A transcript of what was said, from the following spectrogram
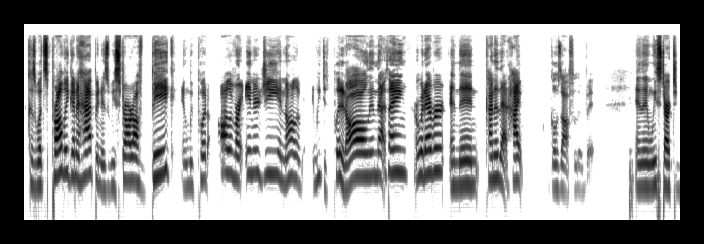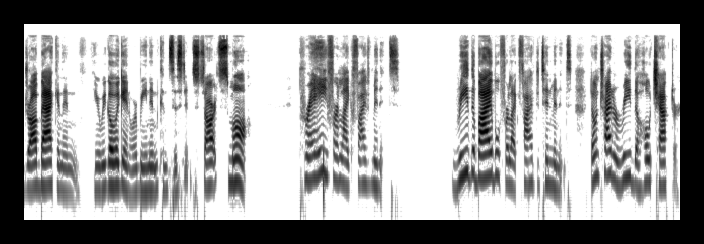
Because what's probably going to happen is we start off big and we put all of our energy and all of we just put it all in that thing or whatever. And then kind of that hype goes off a little bit. And then we start to draw back. And then here we go again. We're being inconsistent. Start small. Pray for like five minutes. Read the Bible for like five to 10 minutes. Don't try to read the whole chapter.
